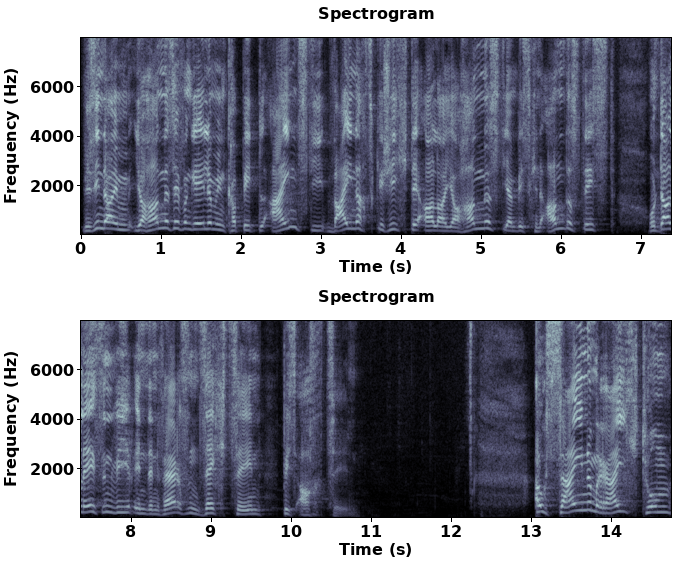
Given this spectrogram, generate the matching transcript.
Wir sind da im Johannesevangelium im Kapitel 1, die Weihnachtsgeschichte aller Johannes, die ein bisschen anders ist. Und da lesen wir in den Versen 16 bis 18. Aus seinem Reichtum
